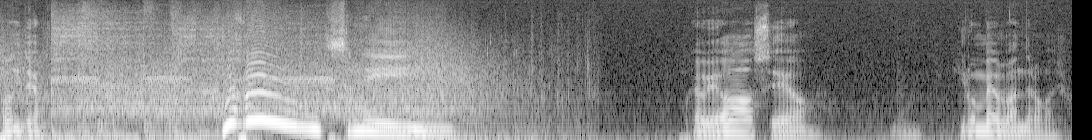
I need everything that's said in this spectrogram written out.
좋은데요? 유후! 승리! 그냥 웨어하우스에요. 뭐, 이런 맵을 만들어가지고.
